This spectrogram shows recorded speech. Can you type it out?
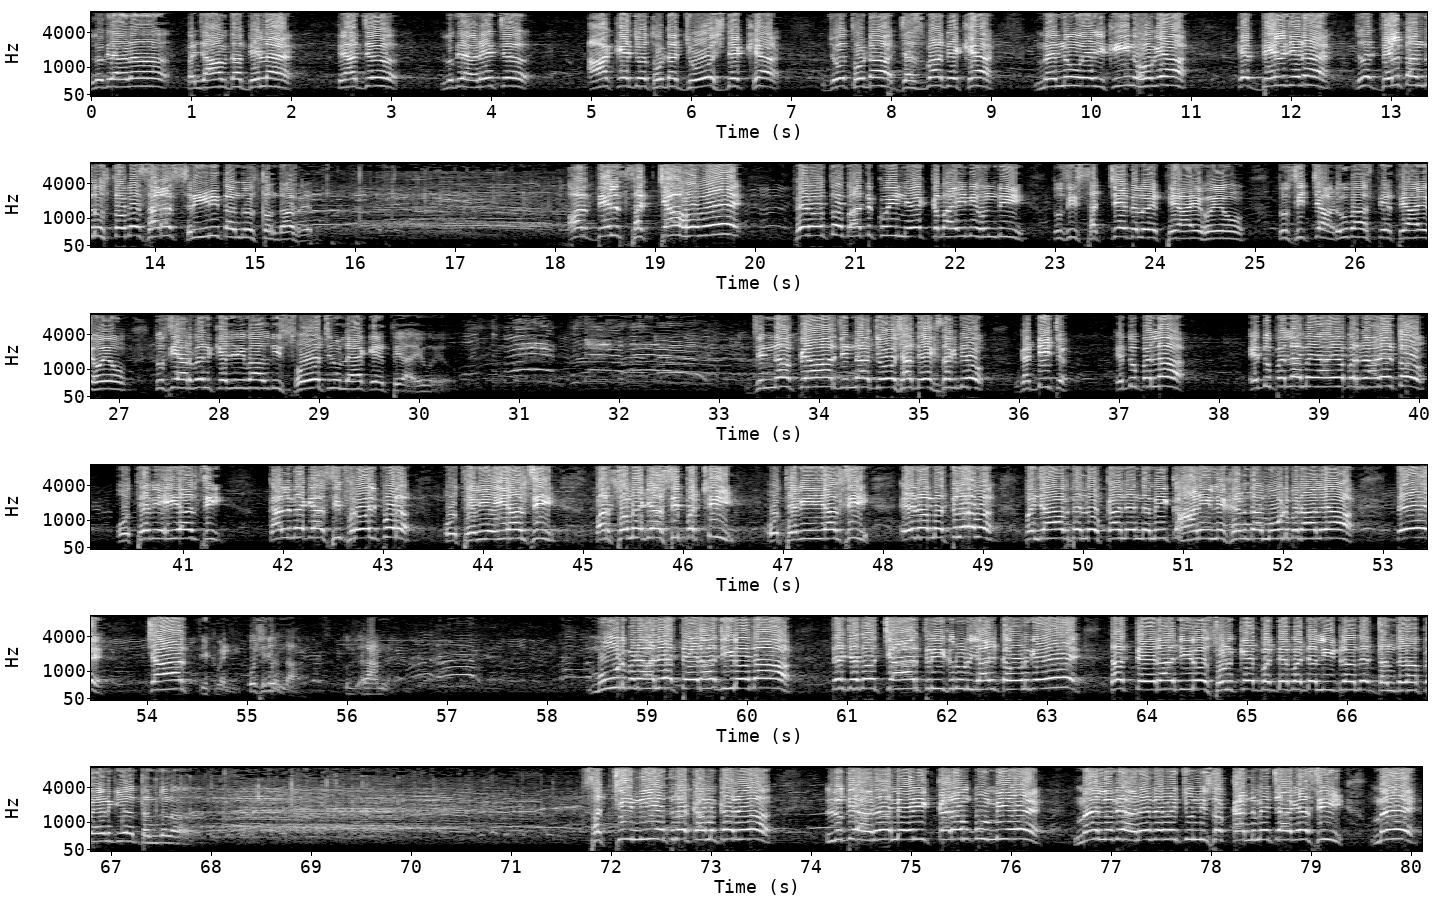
ਲੁਧਿਆਣਾ ਪੰਜਾਬ ਦਾ ਦਿਲ ਹੈ ਤੇ ਅੱਜ ਲੁਧਿਆਣੇ 'ਚ ਆ ਕੇ ਜੋ ਤੁਹਾਡਾ ਜੋਸ਼ ਦੇਖਿਆ, ਜੋ ਤੁਹਾਡਾ ਜਜ਼ਬਾ ਦੇਖਿਆ, ਮੈਨੂੰ ਇਹ ਯਕੀਨ ਹੋ ਗਿਆ ਕਿ ਦਿਲ ਜਿਹੜਾ ਜਦੋਂ ਦਿਲ ਤੰਦਰੁਸਤ ਹੋਵੇ, ਸਾਰਾ ਸਰੀਰ ਹੀ ਤੰਦਰੁਸਤ ਹੁੰਦਾ ਫਿਰ। ਔਰ ਦਿਲ ਸੱਚਾ ਹੋਵੇ, ਫਿਰ ਉਹ ਤੋਂ ਵੱਧ ਕੋਈ ਨੇਕ ਕਮਾਈ ਨਹੀਂ ਹੁੰਦੀ। ਤੁਸੀਂ ਸੱਚੇ ਦਿਲੋਂ ਇੱਥੇ ਆਏ ਹੋਏ ਹੋ। ਤੁਸੀਂ ਝਾੜੂ ਵਾਸਤੇ ਇੱਥੇ ਆਏ ਹੋਏ ਹੋ। ਤੁਸੀਂ ਅਰਵਿੰਦ ਕੇਜਰੀਵਾਲ ਦੀ ਸੋਚ ਨੂੰ ਲੈ ਕੇ ਇੱਥੇ ਆਏ ਹੋਏ ਹੋ। ਜਿੰਨਾ ਪਿਆਰ, ਜਿੰਨਾ ਜੋਸ਼ ਆ, ਦੇਖ ਸਕਦੇ ਹੋ ਗੱਡੀ 'ਚ। ਇਦੋਂ ਪਹਿਲਾਂ ਇਦੋਂ ਪਹਿਲਾਂ ਮੈਂ ਆਇਆ ਬਰਨਾਲੇ ਤੋਂ। ਉੱਥੇ ਵੀ ਇਹੀ ਹਾਲ ਸੀ। ਕੱਲ ਮੈਂ ਗਿਆ ਸੀ ਫਿਰੋਜ਼ਪੁਰ। ਉੱਥੇ ਵੀ ਇਹੀ ਹਾਲ ਸੀ। ਪਰਸੋਂ ਮੈਂ ਗਿਆ ਸੀ ਪੱਟੀ। ਉੱਥੇ ਵੀ ਇਹੀ ਹਾਲ ਸੀ। ਇਹਦਾ ਮਤਲਬ ਪੰਜਾਬ ਦੇ ਲੋਕਾਂ ਨੇ ਨਵੀਂ ਕਹਾਣੀ ਲਿਖਣ ਦਾ ਮੂਡ ਬਣਾ ਲਿਆ ਤੇ ਚਾਰ, ਇੱਕ ਮਿੰਟ ਕੁਝ ਨਹੀਂ ਹੁੰਦਾ। ਤੁਸੀਂ ਆਰਾਮ ਨਾਲ। ਮੂਡ ਬਣਾ ਲਿਆ 13 ਜ਼ੀਰੋ ਦਾ। ਤੇ ਜਦੋਂ 4 ਤਰੀਕ ਨੂੰ ਰਿਜ਼ਲਟ ਆਉਣਗੇ, ਤਾਂ 13 ਜ਼ੀਰੋ ਸੁਣ ਕੇ ਵੱਡੇ ਵੱਡੇ ਲੀਡਰਾਂ ਦੇ ਦੰਦਲਾਂ ਪੈਣਗੀਆਂ, ਦੰਦਲਾਂ। ਸੱਚੀ ਨੀਅਤ ਨਾਲ ਕੰਮ ਕਰ ਰਿਹਾ। ਲੁਧਿਆਣਾ ਮੇਰੀ ਕਰਮ ਭੂਮੀ ਹੈ। ਮੈਂ ਲੁਧਿਆਣੇ ਦੇ ਵਿੱਚ 1991 ਚ ਆ ਗਿਆ ਸੀ। ਮੈਂ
